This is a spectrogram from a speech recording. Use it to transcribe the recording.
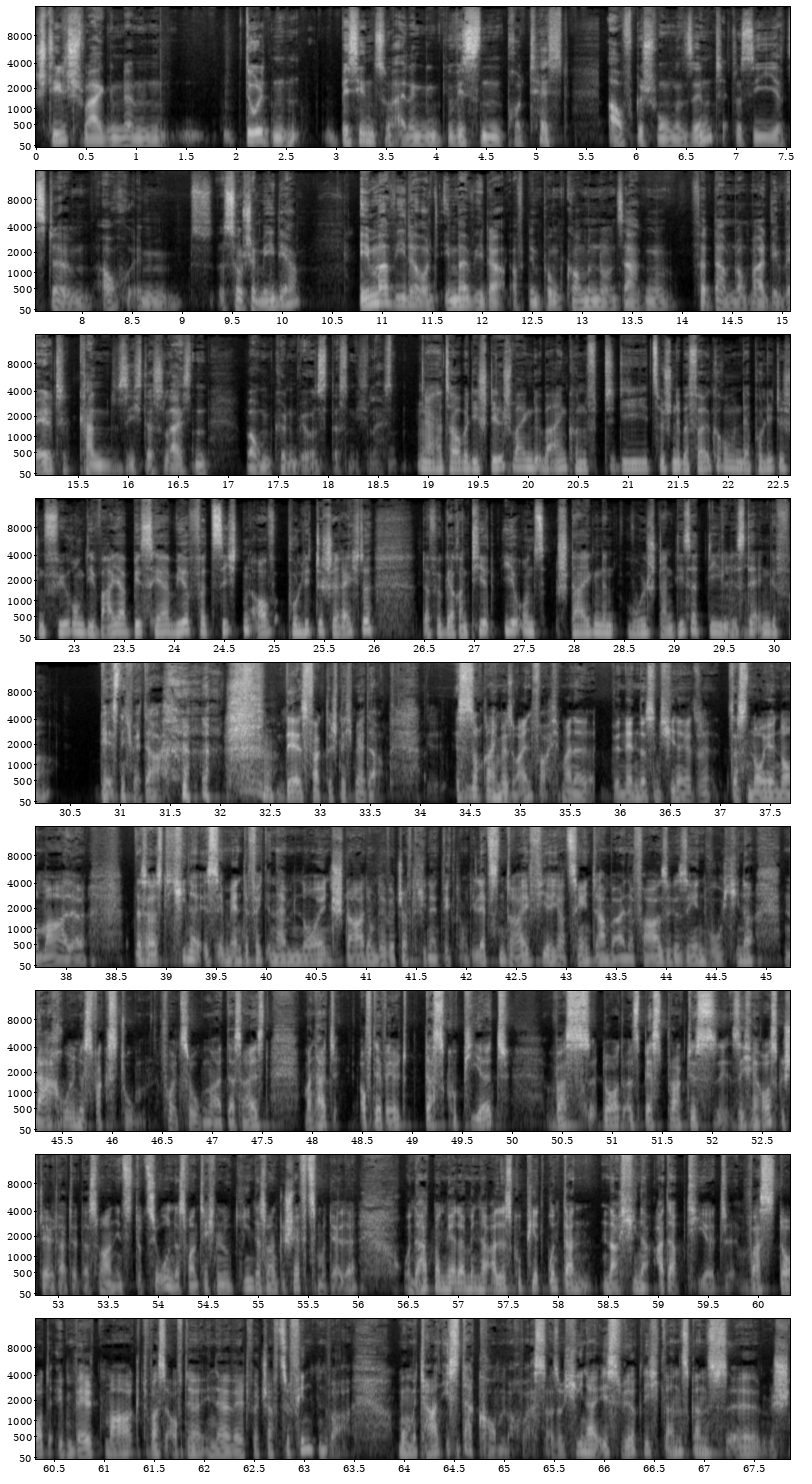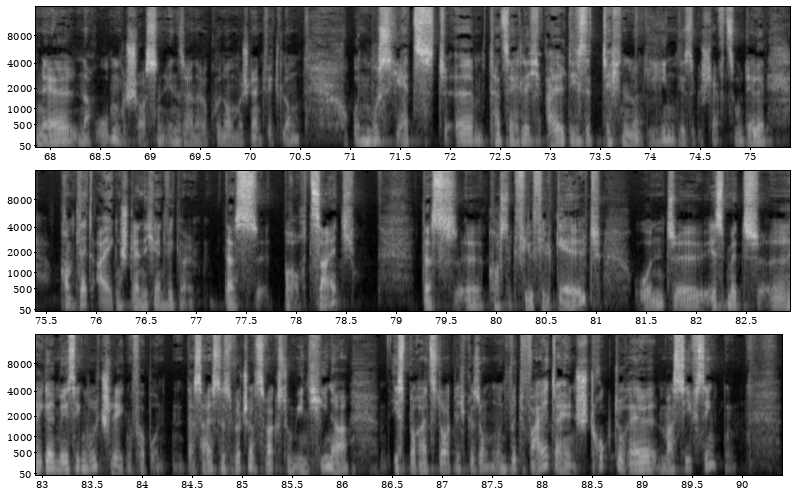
stillschweigenden Dulden bis hin zu einem gewissen Protest aufgeschwungen sind, dass sie jetzt ähm, auch im Social Media immer wieder und immer wieder auf den Punkt kommen und sagen, verdammt nochmal, die Welt kann sich das leisten, Warum können wir uns das nicht leisten? Ja, Herr Taube, die stillschweigende Übereinkunft, die zwischen der Bevölkerung und der politischen Führung, die war ja bisher, wir verzichten auf politische Rechte. Dafür garantiert ihr uns steigenden Wohlstand. Dieser Deal, ist der in Gefahr? Der ist nicht mehr da. der ist faktisch nicht mehr da es ist auch gar nicht mehr so einfach. Ich meine, wir nennen das in China jetzt das neue Normale. Das heißt, China ist im Endeffekt in einem neuen Stadium der wirtschaftlichen Entwicklung. Die letzten drei, vier Jahrzehnte haben wir eine Phase gesehen, wo China nachholendes Wachstum vollzogen hat. Das heißt, man hat auf der Welt das kopiert, was dort als Best Practice sich herausgestellt hatte. Das waren Institutionen, das waren Technologien, das waren Geschäftsmodelle. Und da hat man mehr oder minder alles kopiert und dann nach China adaptiert, was dort im Weltmarkt, was auf der, in der Weltwirtschaft zu finden war. Momentan momentan ist da kaum noch was. Also China ist wirklich ganz, ganz äh, schnell nach oben geschossen in seiner ökonomischen Entwicklung und muss jetzt äh, tatsächlich all diese Technologien, diese Geschäftsmodelle komplett eigenständig entwickeln. Das braucht Zeit, das äh, kostet viel, viel Geld und äh, ist mit äh, regelmäßigen Rückschlägen verbunden. Das heißt, das Wirtschaftswachstum in China ist bereits deutlich gesunken und wird weiterhin strukturell massiv sinken.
